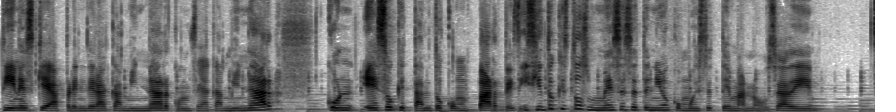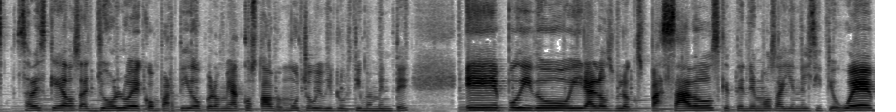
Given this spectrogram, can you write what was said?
tienes que aprender a caminar con fe, a caminar con eso que tanto compartes? Y siento que estos meses he tenido como este tema, ¿no? O sea, de, ¿sabes qué? O sea, yo lo he compartido, pero me ha costado mucho vivirlo últimamente. He podido ir a los blogs pasados que tenemos ahí en el sitio web.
